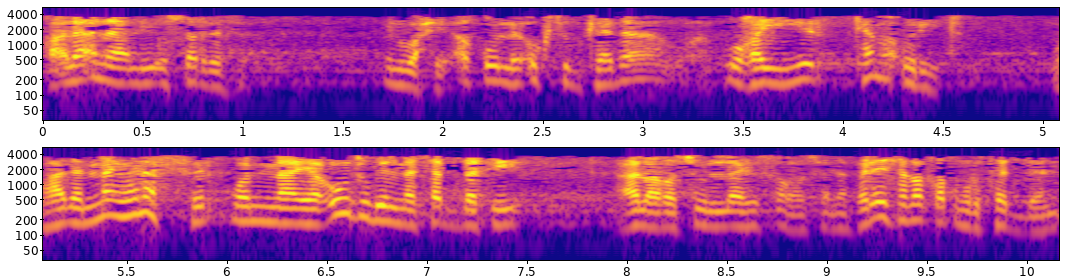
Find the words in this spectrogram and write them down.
قال أنا لأصرف الوحي أقول له اكتب كذا وأغير كما أريد. وهذا ما ينفر ومما يعود بالمسبة على رسول الله صلى الله عليه وسلم. فليس فقط مرتدا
